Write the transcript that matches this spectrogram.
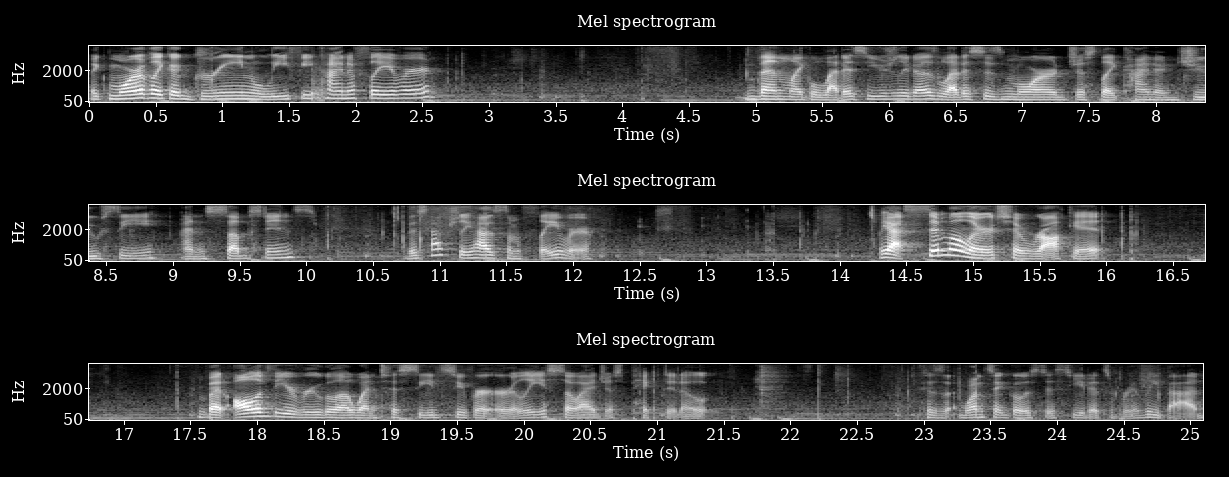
Like more of like a green leafy kind of flavor than like lettuce usually does. Lettuce is more just like kind of juicy and substance. This actually has some flavor. Yeah, similar to Rocket. But all of the arugula went to seed super early, so I just picked it out. because once it goes to seed, it's really bad.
